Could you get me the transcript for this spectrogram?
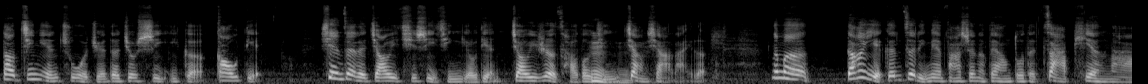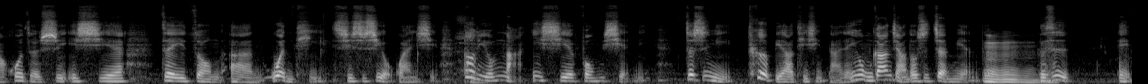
到今年初，我觉得就是一个高点。现在的交易其实已经有点交易热潮都已经降下来了，嗯嗯，那么当然也跟这里面发生了非常多的诈骗啦，或者是一些这一种嗯问题，其实是有关系。到底有哪一些风险？你这是你特别要提醒大家，因为我们刚刚讲都是正面的，嗯嗯嗯，可是哎。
